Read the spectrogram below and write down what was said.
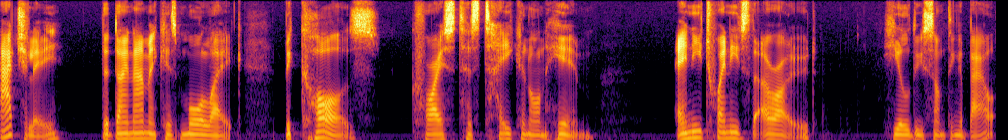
actually the dynamic is more like because Christ has taken on him any 20s that are owed, he'll do something about.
